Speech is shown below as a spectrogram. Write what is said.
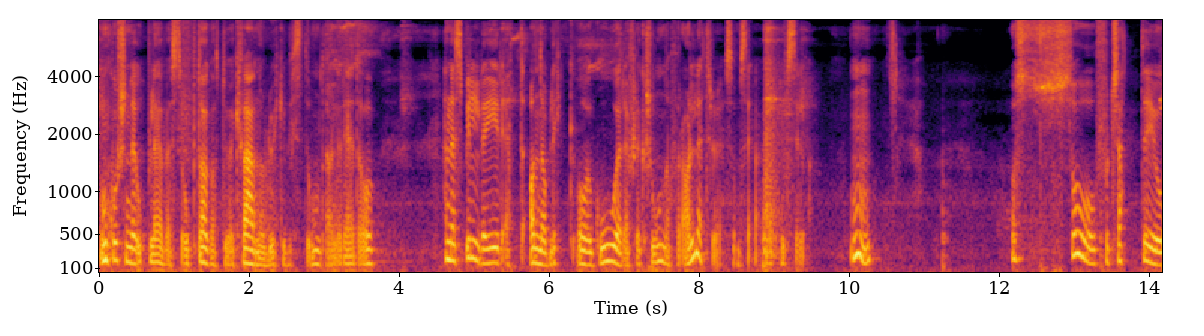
om hvordan det oppleves å oppdage at du er kven når du ikke visste om det allerede. Og hennes bilde gir et annet blikk og gode refleksjoner for alle, tror jeg, som ser utstillinga. Mm. Og så fortsetter jo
